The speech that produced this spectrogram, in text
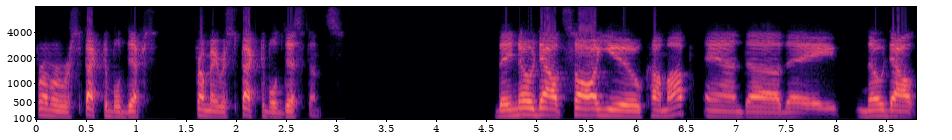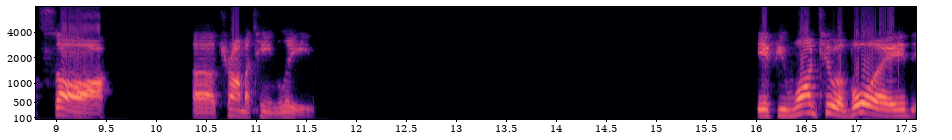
from a respectable from a respectable distance. They no doubt saw you come up, and uh, they no doubt saw uh, trauma team leave. If you want to avoid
